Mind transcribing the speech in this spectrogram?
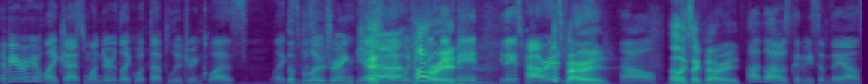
Have you ever, like, guys wondered like what that blue drink was? Like the blue drink. Yeah. Yeah. Like, what do you think Powerade. they made? You think it's Powerade? It's Powerade. Oh, That looks like Powerade. I thought it was gonna be something else.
